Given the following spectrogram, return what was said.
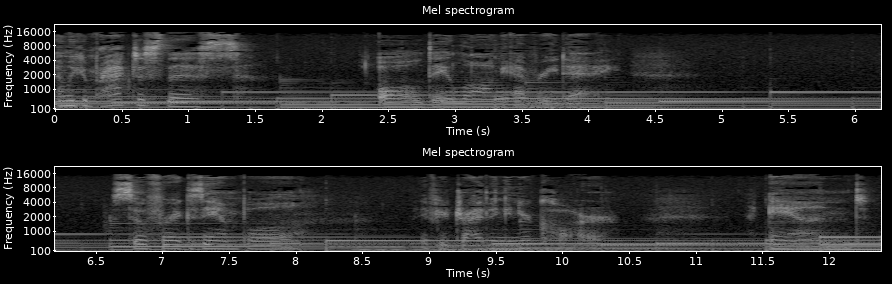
And we can practice this all day long, every day. So, for example, if you're driving in your car and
